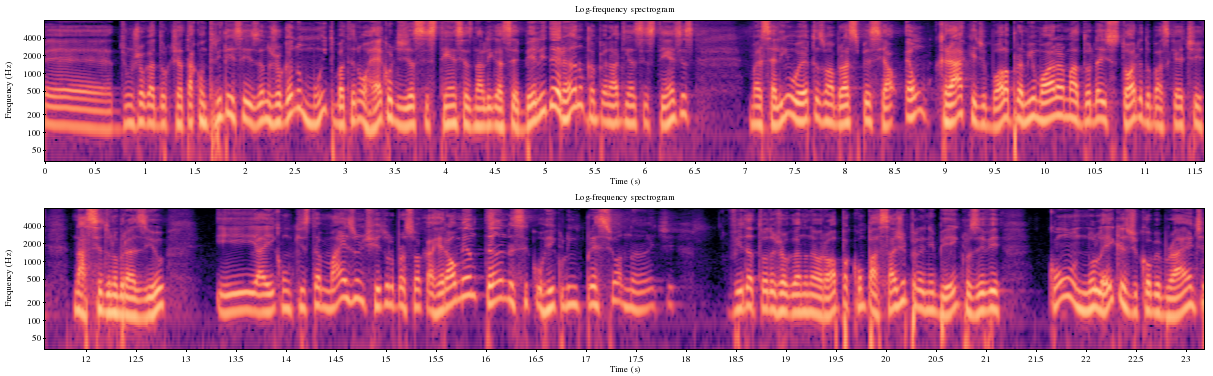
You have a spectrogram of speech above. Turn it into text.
é, de um jogador que já está com 36 anos, jogando muito, batendo recorde de assistências na Liga CB, liderando o campeonato em assistências. Marcelinho Huertas, um abraço especial. É um craque de bola, para mim, o maior armador da história do basquete nascido no Brasil. E aí conquista mais um título para sua carreira, aumentando esse currículo impressionante. Vida toda jogando na Europa, com passagem pela NBA, inclusive com no Lakers de Kobe Bryant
